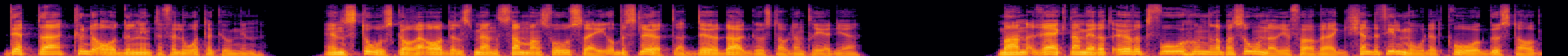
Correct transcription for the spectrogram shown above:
Detta kunde adeln inte förlåta kungen. En stor skara adelsmän sammansvor sig och beslöt att döda Gustav III. Man räknar med att över 200 personer i förväg kände till mordet på Gustav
